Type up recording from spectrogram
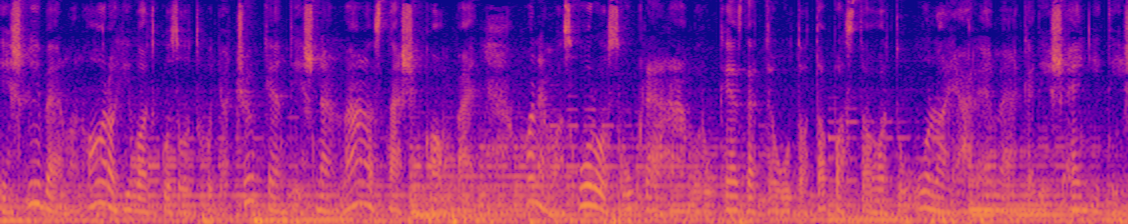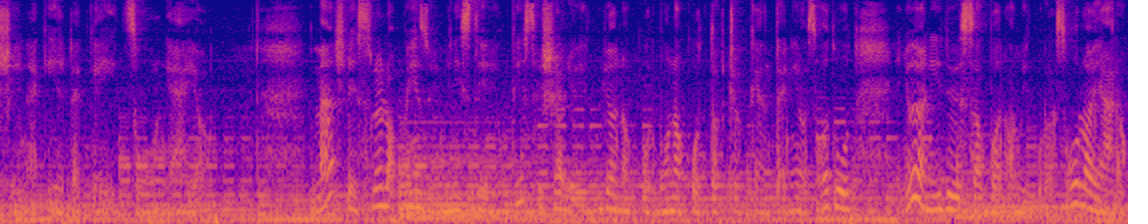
és Lieberman arra hivatkozott, hogy a csökkentés nem választási kampány, hanem az orosz-ukrán háború kezdete óta tapasztalható olajár emelkedés enyhítésének érdekeit szolgálja. Másrésztről a pénzügyminisztérium tisztviselői ugyanakkor vonakodtak csökkenteni az adót egy olyan időszakban, amikor az olajárak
